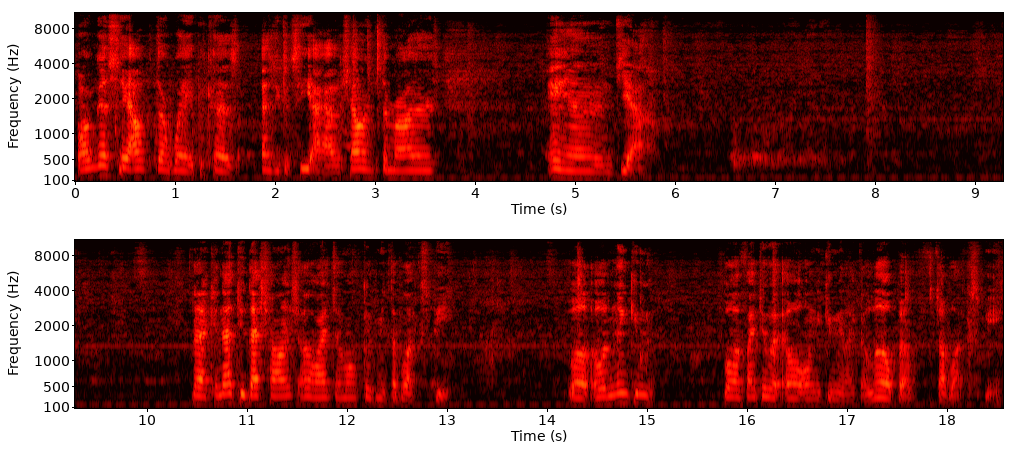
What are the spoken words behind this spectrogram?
Well, I'm gonna stay out of their way because, as you can see, I have a challenge with the Marauders. And, yeah. Now, I cannot do that challenge, otherwise it won't give me double XP. Well, it'll only give me... Well, if I do it, it'll only give me, like, a little bit of double XP.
